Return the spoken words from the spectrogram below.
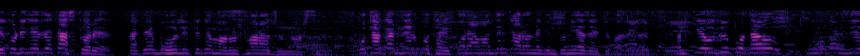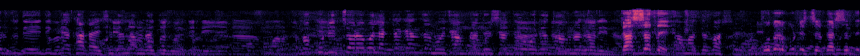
রেকর্ডিং এ যে কাজ করে তাকে বহুলি থেকে মানুষ মারার জন্য আসছিল। কোথাকার জের কোথায়? পরে আমাদের কারণে কিন্তু নিয়ে যাইতে পারে কারণ কেউ যদি কোথাও কোনোকার জের যদি এই দিক দিয়ে খাটায় সেখানে আমরা কি বলব? বা কুটির চড়া বলে একটা গ্যাঞ্জাম হয়েছে আপনাদের সাথে ওটা তো আমরা জানি না। কার সাথে? আমাদের পাশে কোথার কুটির কার সাথে?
